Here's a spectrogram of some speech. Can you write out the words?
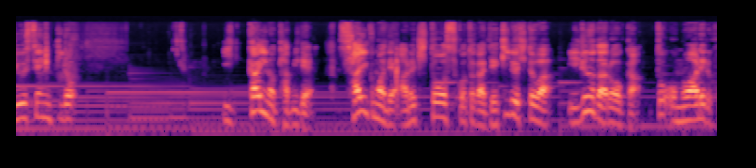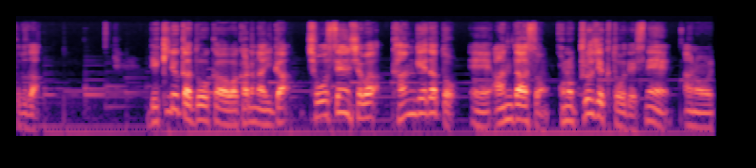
9000キロ1回の旅で最後まで歩き通すことができる人はいるのだろうかと思われるほどだ。できるかどうかは分からないが、挑戦者は歓迎だと、えー、アンダーソン、このプロジェクトをですねあの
